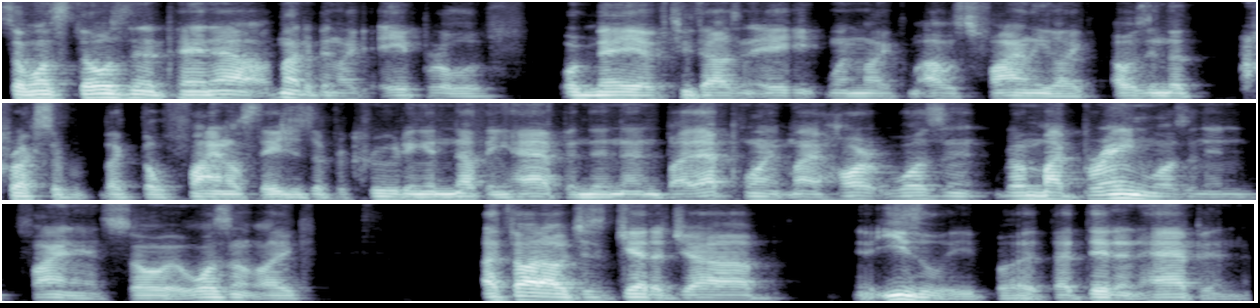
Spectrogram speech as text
so once those didn't pan out, it might have been like April of or May of 2008 when like I was finally like I was in the crux of like the final stages of recruiting and nothing happened. And then by that point, my heart wasn't, my brain wasn't in finance. So it wasn't like I thought I would just get a job easily, but that didn't happen.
